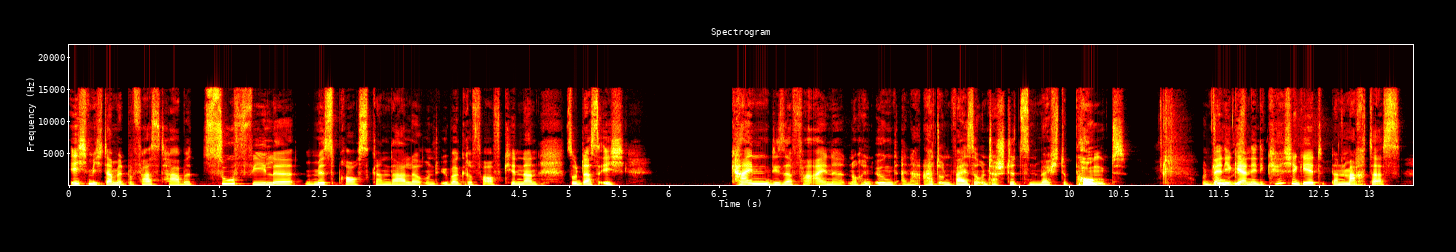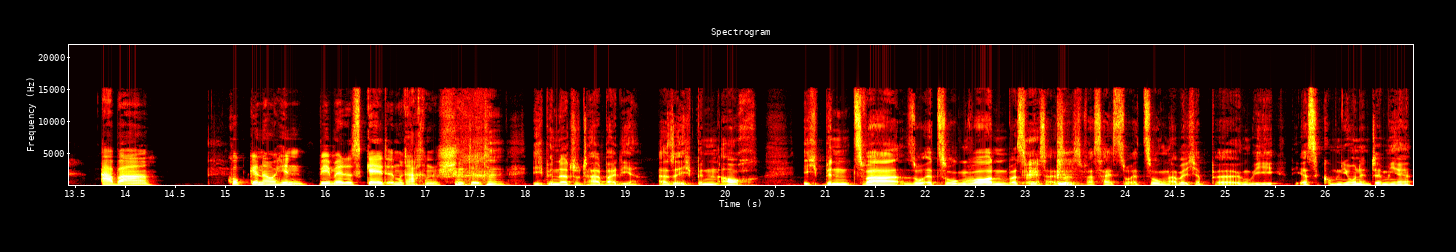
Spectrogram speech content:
ich mich damit befasst habe, zu viele Missbrauchsskandale und Übergriffe auf Kindern, so dass ich keinen dieser Vereine noch in irgendeiner Art und Weise unterstützen möchte. Punkt. Und wenn Du, ihr gerne in die Kirche geht, dann macht das. Aber guckt genau hin, wem ihr das Geld in Rachen schüttet. Ich bin da total bei dir. Also ich bin auch, ich bin zwar so erzogen worden, was, was, heißt, was heißt so erzogen, aber ich habe äh, irgendwie die erste Kommunion hinter mir,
